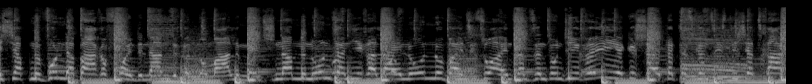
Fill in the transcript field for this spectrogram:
Ich hab ne wunderbare Freundin, andere normale Menschen haben nen Hund an ihrer Leine und nur weil sie so einsam sind und ihre Ehe gescheitert ist, können sie's nicht ertragen,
